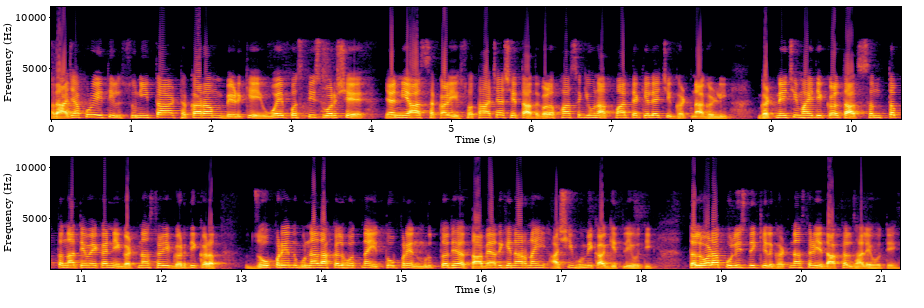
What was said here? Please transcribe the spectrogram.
राजापूर येथील सुनीता ठकाराम बेडके वय पस्तीस वर्षे यांनी आज सकाळी स्वतःच्या शेतात गळफास घेऊन आत्महत्या केल्याची घटना घडली. घटनेची माहिती कळताच संतप्त नातेवाईकांनी घटनास्थळी गर्दी करत जोपर्यंत गुन्हा दाखल होत नाही तोपर्यंत मृतदेह ताब्यात घेणार नाही अशी भूमिका घेतली होती. तलवाडा पोलीस देखील घटनास्थळी दाखल झाले होते.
